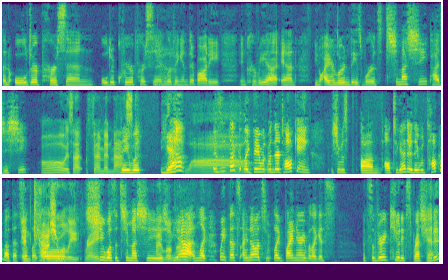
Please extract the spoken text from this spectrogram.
an older person, older queer person yeah. living in their body in Korea. And, you know, I learned these words, chimashi, pajishi. Oh, is that femme and masc? They would, yeah. Wow. Isn't that like they would, when they're talking, she was um all together they would talk about that stuff and like casually oh, right she was a chimashi I love she, that. yeah and like wait that's i know it's like binary but like it's it's a very cute expression it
